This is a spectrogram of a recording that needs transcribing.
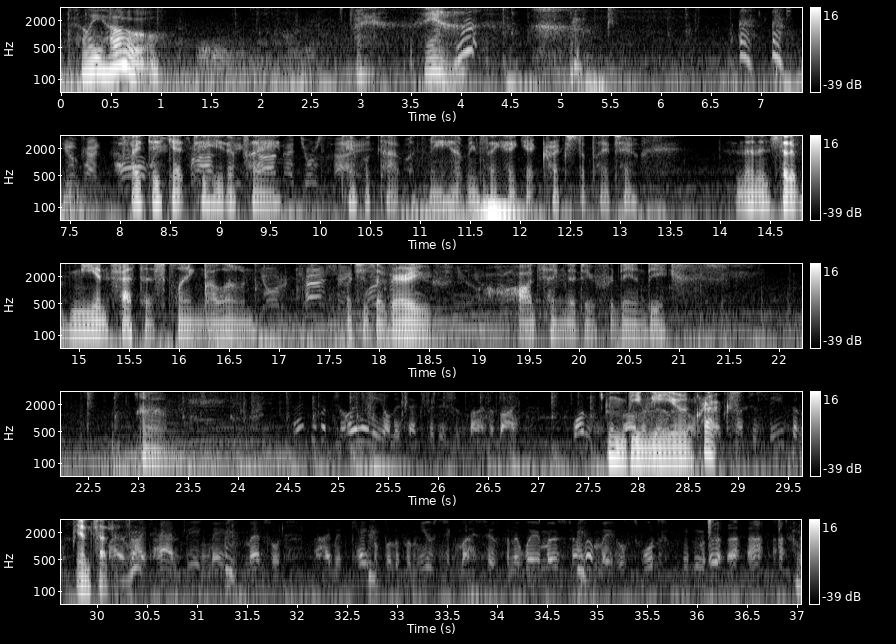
Tally ho. But, yeah. If I did get Tiki to play tabletop with me, that means like I get Crux to play too. And then instead of me and Fethus playing alone, which is a very odd thing to do for D&D. Um, this expedition, by the by. One Mm, be me, you, and on Crux. such as these, and And my right hand being made of metal, I'm incapable of amusing myself in the way most other males would.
